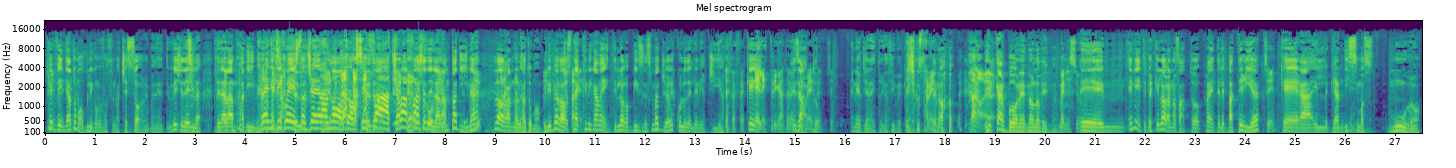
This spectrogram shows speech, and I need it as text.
che vende effetti. automobili come fosse un accessorio praticamente. invece del- della lampadina Prenditi questo, General Motors, in Esatto. faccia, invece vaffanculo. della lampadina loro hanno le automobili però tecnicamente il loro business maggiore è quello dell'energia. Che- Elettrica, esatto Sì. Energia elettrica sì perché Giustamente. no, No, no, il eh. carbone non lo vendono Benissimo. e, e niente perché loro hanno fatto praticamente le batterie Sì. che era il grandissimo muro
